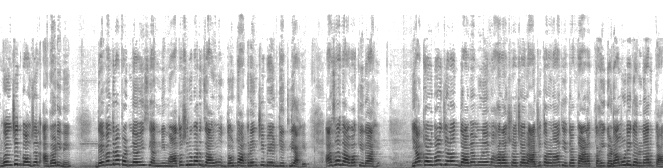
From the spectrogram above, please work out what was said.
वंचित बहुजन आघाडीने देवेंद्र फडणवीस यांनी मातोश्रीवर जाऊन उद्धव ठाकरेंची भेट घेतली आहे असा दावा केला आहे. या खळबळजनक दाव्यामुळे महाराष्ट्राच्या राजकारणात येत्या काळात काही घडामोडी घडणार का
